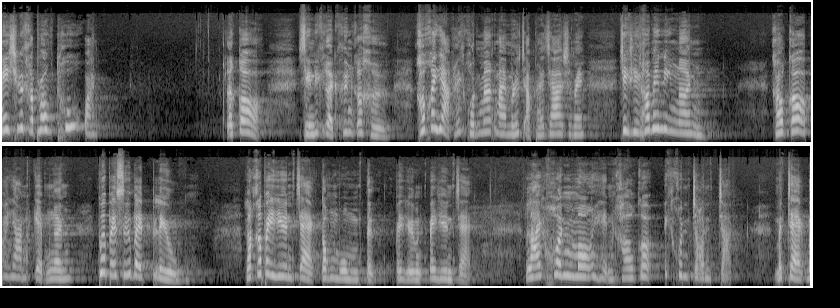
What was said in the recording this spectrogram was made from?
มีชีวิตกับพระองค์ทุกวัน แล้วก็สิ่งที่เกิดขึ้นก็คือ เขาก็อยากให้คนมากมายมารู้จักพระเจ้าใช่ไหมจริงๆเขาไม่มีเงิน เขาก็พยายามเก็บเงิน เพื่อไปซื้อใบปลิว แล้วก็ไปยืนแจกตรงมุมตึกไปยืนไปยืนแจก หลายคนมองเห็นเขาก็ไอ้คนจรจัด มาแจกใบ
